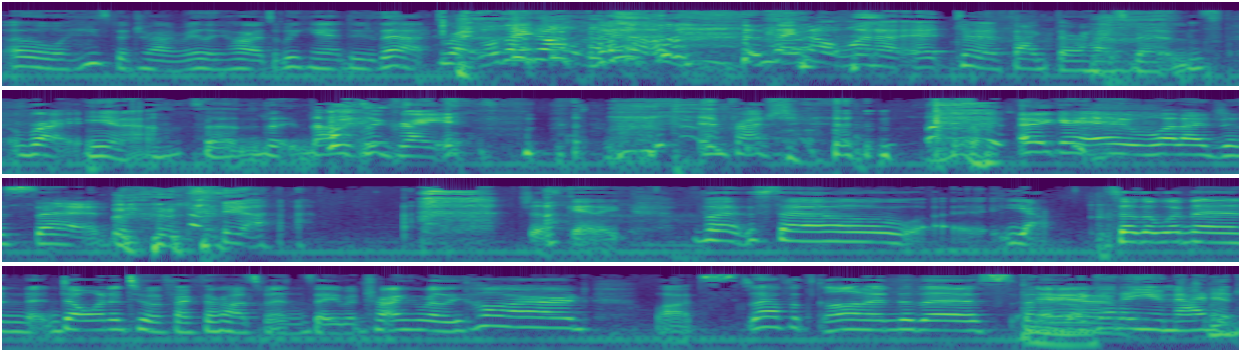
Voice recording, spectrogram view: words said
oh, well, he's been trying really hard, so we can't do that. Right. Well, they don't. They don't. they don't want to, it to affect their husbands. Right. You know. So th- that's a great impression. AKA what I just said. yeah. Just kidding. But so, yeah. So the women don't want it to affect their husbands. They've been trying really hard. Lots of stuff has gone into this. But if they get a united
